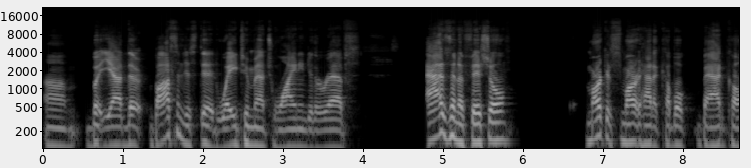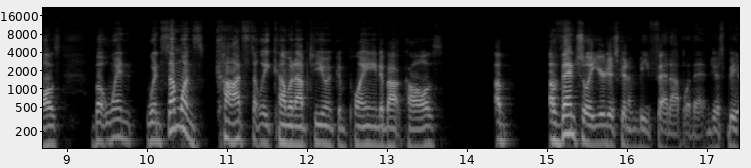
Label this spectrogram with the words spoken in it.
Um, but yeah, the Boston just did way too much whining to the refs. As an official, Marcus Smart had a couple bad calls, but when when someone's constantly coming up to you and complaining about calls, eventually you're just going to be fed up with it and just be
